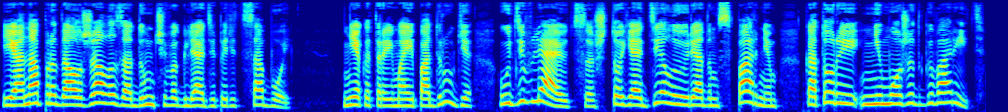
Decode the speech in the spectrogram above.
и она продолжала задумчиво глядя перед собой. Некоторые мои подруги удивляются, что я делаю рядом с парнем, который не может говорить.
